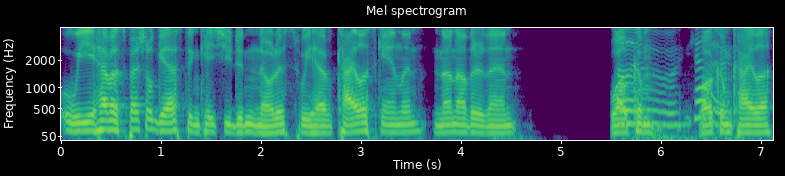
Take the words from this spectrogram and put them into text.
we have a special guest in case you didn't notice. We have Kyla Scanlon, none other than welcome, Yeah. welcome Kyla.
